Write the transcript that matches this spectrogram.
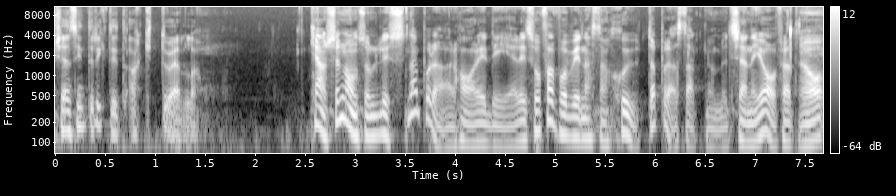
känns inte riktigt aktuella. Kanske någon som lyssnar på det här har idéer. I så fall får vi nästan skjuta på det här startnumret, känner jag. För att Ja.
